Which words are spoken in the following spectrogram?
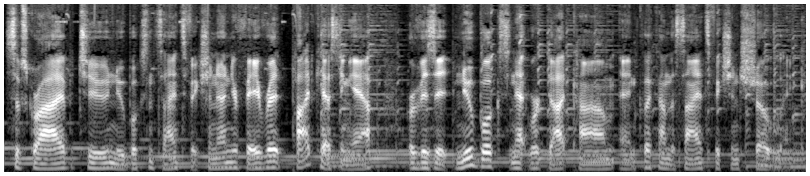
subscribe to New Books in Science Fiction on your favorite podcasting app or visit newbooksnetwork.com and click on the science fiction show link.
